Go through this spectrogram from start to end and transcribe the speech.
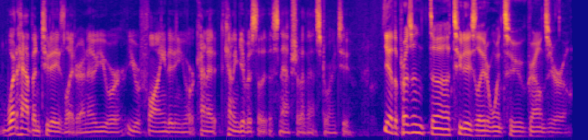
What happened two days later? I know you were you were flying to New York. Kind of kind of give us a, a snapshot of that story too. Yeah, the president uh, two days later went to Ground Zero,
